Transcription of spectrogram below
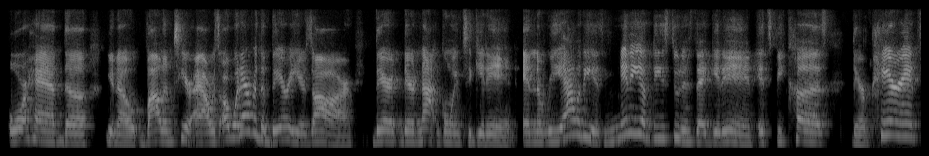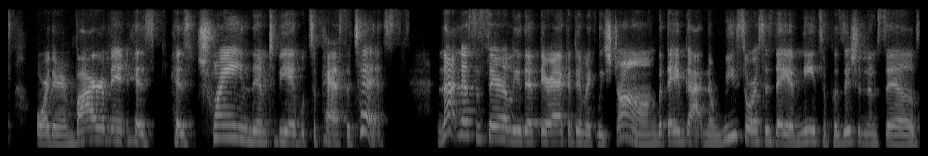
or have the, you know, volunteer hours or whatever the barriers are, they're they're not going to get in. And the reality is many of these students that get in, it's because their parents or their environment has has trained them to be able to pass the test not necessarily that they're academically strong, but they've gotten the resources they have need to position themselves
